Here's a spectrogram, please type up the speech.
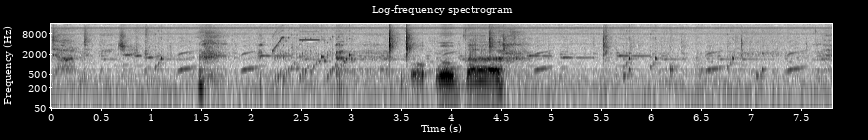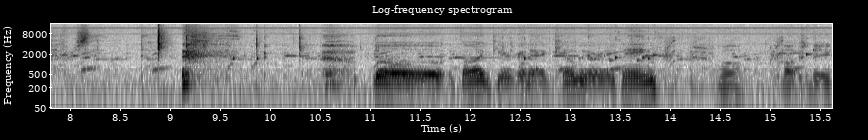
duh to me, Jacob. Well, well, duh. Never say duh. Well, it's not like you're gonna kill me or anything. Well, not today.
